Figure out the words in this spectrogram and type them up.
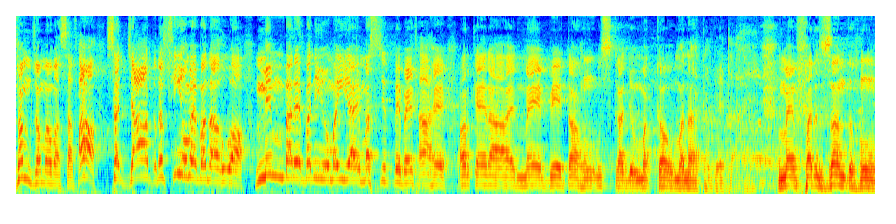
زمزم و صفا سجاد رسیوں میں بنا ہوا ممبر بنی امیہ مسجد پہ بیٹھا ہے اور کہہ رہا ہے، میں بیٹا ہوں، اس کا جو مکہ و منا کا بیٹا ہے۔ میں فرزند ہوں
